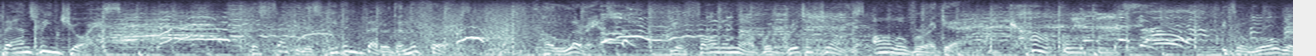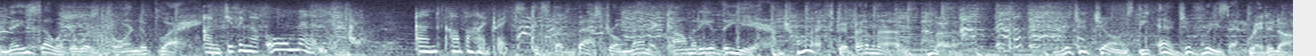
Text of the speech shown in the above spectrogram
fans rejoice. The second is even better than the first. Hilarious. You'll fall in love with Bridget Jones all over again. Come with us. It's a role Renee Zellweger was born to play. I'm giving up all men and carbohydrates. It's the best romantic comedy of the year. I'm trying to be a better man. Hello. Bridget Jones, The Edge of Reason. Rated R.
